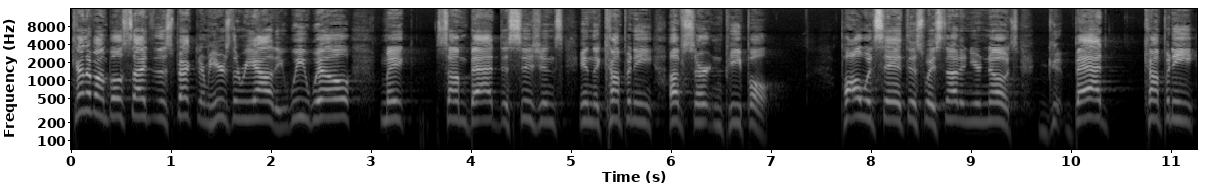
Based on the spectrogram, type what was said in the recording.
kind of on both sides of the spectrum. Here's the reality. We will make some bad decisions in the company of certain people. Paul would say it this way, it's not in your notes. G- bad company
